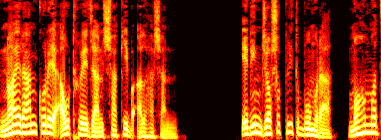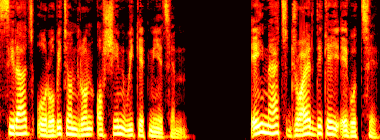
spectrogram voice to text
নয় রান করে আউট হয়ে যান সাকিব আল হাসান। এদিন যশপ্রীত বুমরা, মোহাম্মদ সিরাজ ও রবিচন্দ্রন অশ্বিন উইকেট নিয়েছেন। এই ম্যাচ ড্রয়ের দিকেই এগোচ্ছে।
